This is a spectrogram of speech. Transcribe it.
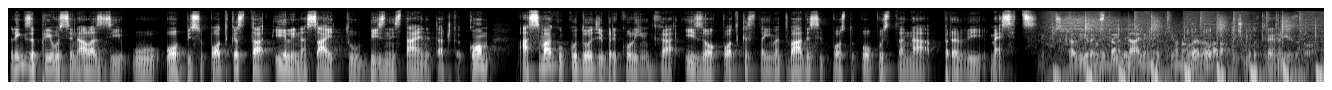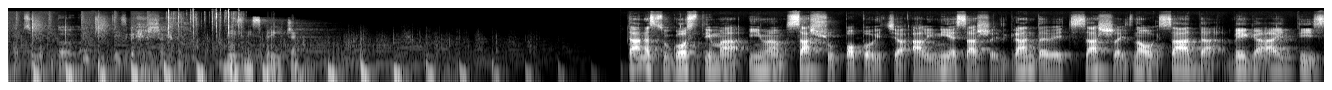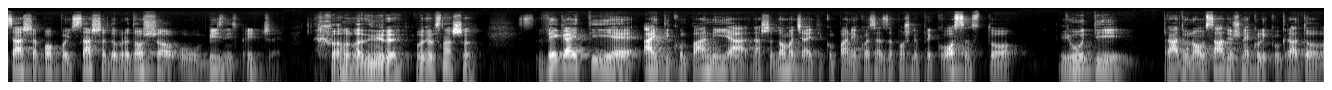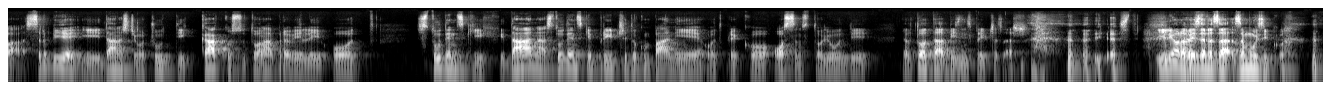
Link za privu se nalazi u opisu podcasta ili na sajtu biznistajne.com, a svako ko dođe preko linka iz ovog podcasta ima 20% popusta na prvi mesec. Neko skaliranje, da, dalje neki ono level up. Tako ćemo da krenemo. Prije za to. Apsolutno, da, da. Učite iz grešaka. Biznis priče. Danas u gostima imam Sašu Popovića, ali nije Saša iz Granda, već Saša iz Novog Sada, Vega IT, Saša Popović. Saša, dobrodošao u Biznis priče. Hvala Vladimire, bolje vas našao. Vega IT je IT kompanija, naša domaća IT kompanija koja sad zapošlja preko 800 ljudi, rade u Novom Sadu još nekoliko gradova Srbije i danas ćemo čuti kako su to napravili od studentskih dana, studentske priče do kompanije od preko 800 ljudi. Je li to ta biznis priča, Saša? Jeste. Ili ona Jeste. vezana za, za muziku?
